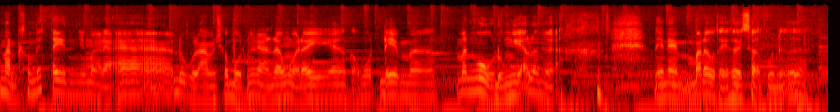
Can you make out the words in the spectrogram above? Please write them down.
mặt không biết tên nhưng mà đã đủ làm cho bốn người đàn ông ở đây có một đêm ờ, mất ngủ đúng nghĩa luôn rồi ạ. Nên em bắt đầu thấy hơi sợ phụ nữ rồi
